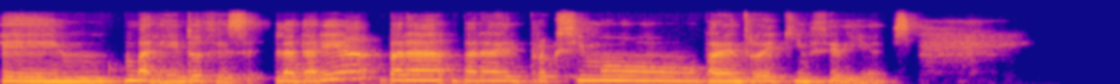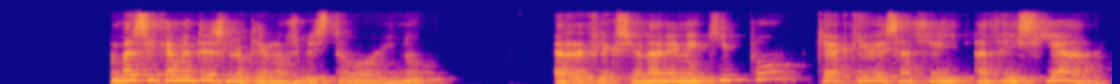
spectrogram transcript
Eh, vale, entonces, la tarea para, para el próximo, para dentro de 15 días. Básicamente es lo que hemos visto hoy, ¿no? reflexionar en equipo, qué actividades hacéis ya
